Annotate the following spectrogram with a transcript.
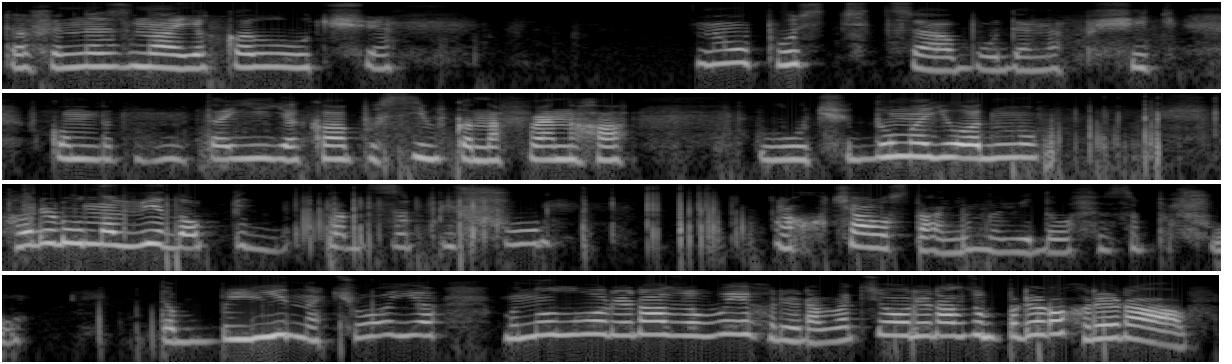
Даже не знаю, яка лучше. Ну, пусть ця буде. Напишіть в коментарі, яка посівка на фенга лучше. Думаю, одну гру на відео під, підзапишу. А хоча останню на відео ще запишу. Та блін, а чого я минулого разу виграв, а цього разу програв?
